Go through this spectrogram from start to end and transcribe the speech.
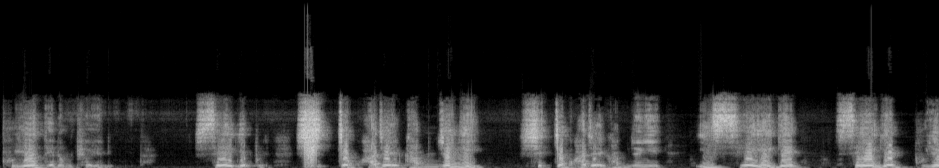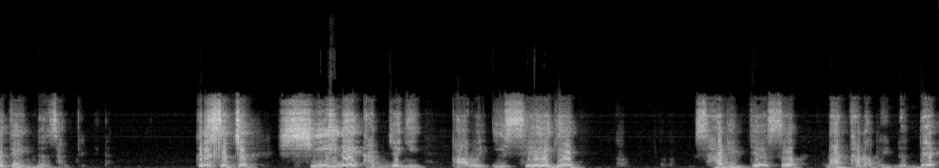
부여되는 표현입니다. 세개 부여. 시적 화자의 감정이 시적 화자의 감정이 이 세에게 세에게 부여되어 있는 상태입니다. 그래서 즉 시인의 감정이 바로 이 세에게 삽입되어서 나타나고 있는데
